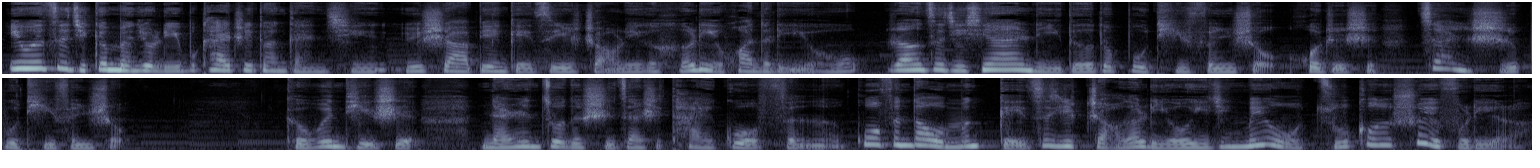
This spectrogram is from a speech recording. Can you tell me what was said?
因为自己根本就离不开这段感情，于是啊，便给自己找了一个合理化的理由，让自己心安理得的不提分手，或者是暂时不提分手。可问题是，男人做的实在是太过分了，过分到我们给自己找的理由已经没有足够的说服力了。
